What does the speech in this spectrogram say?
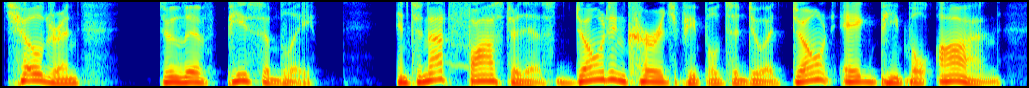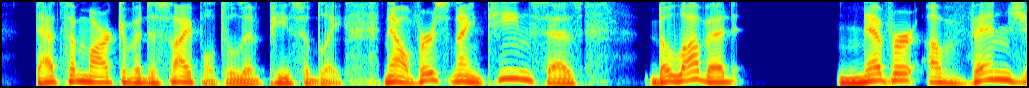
children to live peaceably and to not foster this. Don't encourage people to do it. Don't egg people on. That's a mark of a disciple to live peaceably. Now, verse 19 says, Beloved, never avenge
